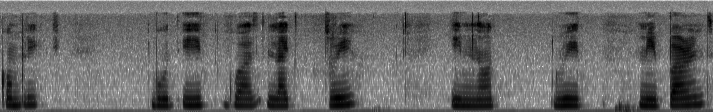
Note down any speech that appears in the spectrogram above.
complicated, but it was like three. I'm not with my parents.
